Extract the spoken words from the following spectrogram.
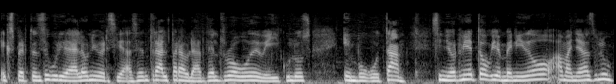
experto en seguridad de la Universidad Central, para hablar del robo de vehículos en Bogotá. Señor Nieto, bienvenido a Mañanas Blue.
